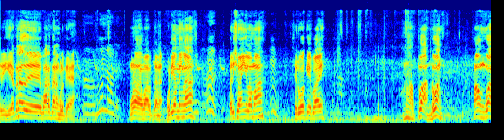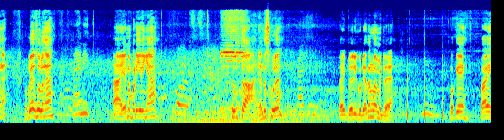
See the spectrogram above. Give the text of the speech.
சரி எத்தனாவது மாரத்தான் உங்களுக்கு? மூணாவது. மாரத்தானே ஒடியாந்தீங்களா ஆ. பரிசு வாங்கிக்கலாமா. சரி ஓகே பாய். அப்பா அங்கே வாங்க. மா இங்கே வாங்க. உங்கள் பேர் சொல்லுங்கள் ஆ என்ன படிக்கிறீங்க? ஃபிஃப்த்தா? எந்த ஸ்கூலு? ரைட் வெரி குட் எத்தனை கிலோமீட்ரு ஓகே பாய்.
